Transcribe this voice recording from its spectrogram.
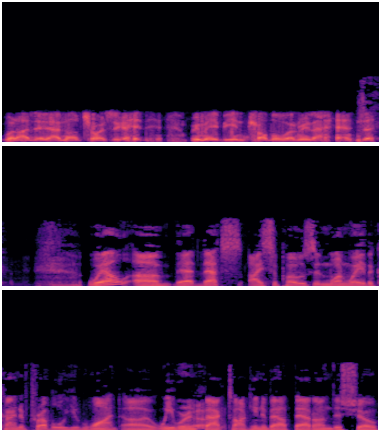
Well, I, am not sure. We may be in trouble when we land. Well, um, that that's I suppose in one way the kind of trouble you'd want. Uh, we were in yeah. fact talking about that on this show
